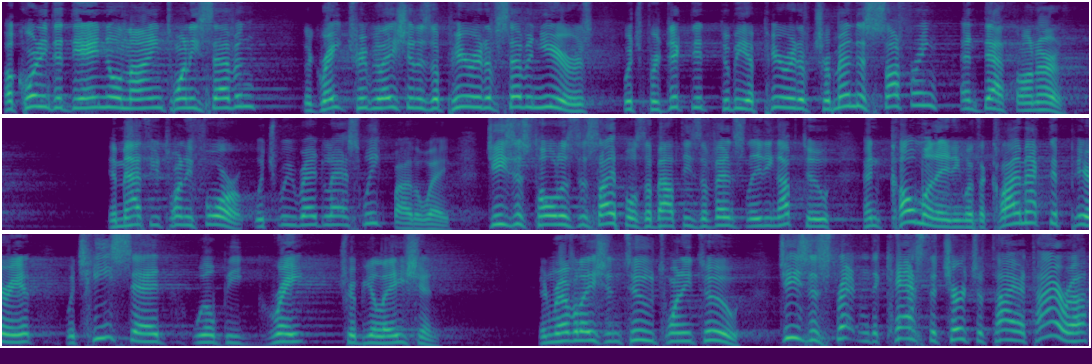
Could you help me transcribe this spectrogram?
According to Daniel 9 27, the Great Tribulation is a period of seven years, which predicted to be a period of tremendous suffering and death on earth. In Matthew 24, which we read last week, by the way, Jesus told his disciples about these events leading up to and culminating with a climactic period, which he said will be great tribulation. In Revelation 2 22, Jesus threatened to cast the church of Thyatira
